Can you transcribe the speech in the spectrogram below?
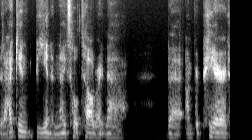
that I can be in a nice hotel right now, that I'm prepared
